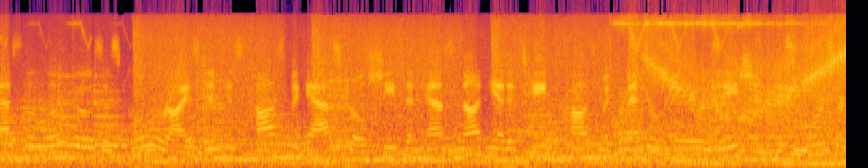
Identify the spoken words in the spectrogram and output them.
As the Logos is polarized in his cosmic astral sheath and has not yet attained cosmic mental polarization his force or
